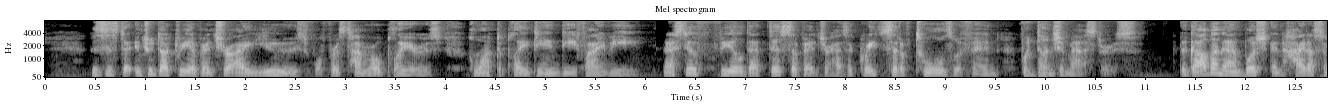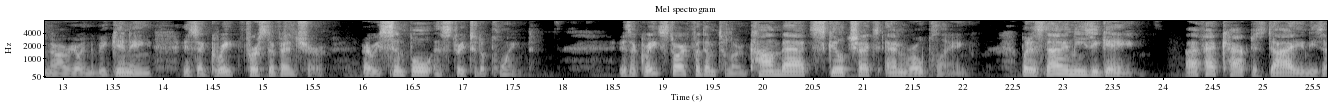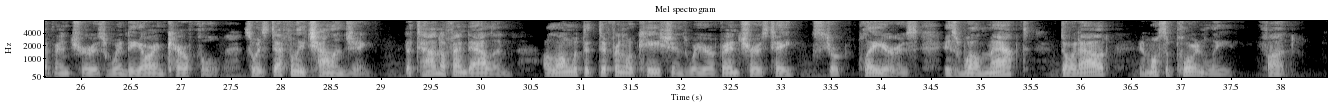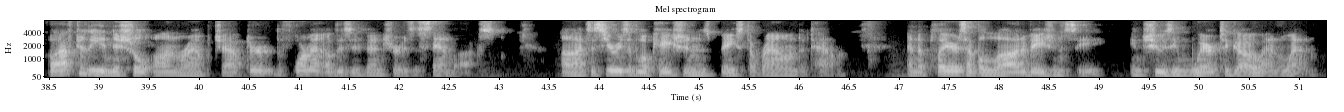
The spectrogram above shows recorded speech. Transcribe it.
This is the introductory adventure I use for first-time role players who want to play D&D 5e, and I still feel that this adventure has a great set of tools within for dungeon masters. The Goblin Ambush and Hideout scenario in the beginning is a great first adventure, very simple and straight to the point. It's a great start for them to learn combat, skill checks, and role playing. But it's not an easy game. I've had characters die in these adventures when they aren't careful, so it's definitely challenging. The town of Phandalin, along with the different locations where your adventures take your players, is well mapped, thought out, and most importantly, fun. Well, after the initial on ramp chapter, the format of this adventure is a sandbox. Uh, it's a series of locations based around a town, and the players have a lot of agency in choosing where to go and when.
